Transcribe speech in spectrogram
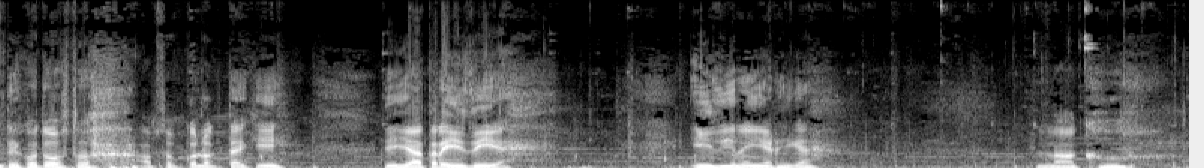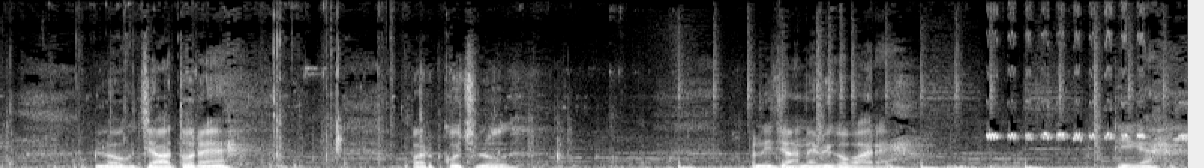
देखो दोस्तों, आप सबको लगता है कि ये यात्रा इजी है। इजी नहीं है, ठीक है? लाखों लोग जा तो रहे हैं, पर कुछ लोग अपनी जाने भी गवा रहे हैं। ठीक है?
